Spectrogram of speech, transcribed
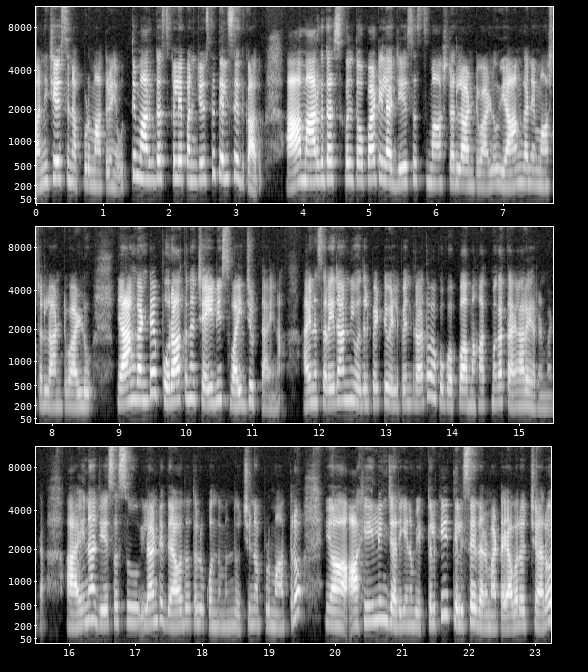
పని చేసినప్పుడు మాత్రమే ఉత్తి మార్గదర్శకులే పనిచేస్తే తెలిసేది కాదు. ఆ మార్గదర్శకులతో పాటు ఇలా జీసస్ మాస్టర్ లాంటి వాళ్ళు యాంగ్ అనే మాస్టర్ లాంటి వాళ్ళు యాంగ్ అంటే పురాతన చైనీస్ వైద్యుట్ ఆయన. ఆయన శరీరాన్ని వదిలిపెట్టి వెళ్ళిపోయిన తర్వాత ఒక గొప్ప మహాత్మగా తయారయ్యారనమాట ఆయన జీసస్ ఇలాంటి దేవదూతలు కొంతమంది వచ్చినప్పుడు మాత్రం ఆ, హీలింగ్ జరిగిన వ్యక్తులకి తెలిసేదనమాట ఎవరు వచ్చారో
